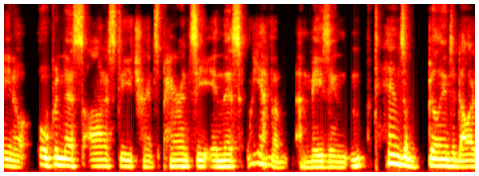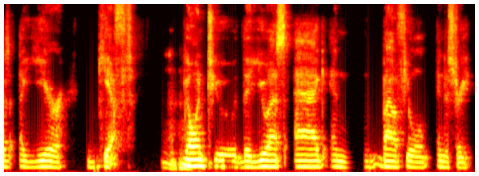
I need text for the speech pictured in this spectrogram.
you know openness honesty transparency in this we have an amazing tens of billions of dollars a year gift mm-hmm. going to the us ag and biofuel industry.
